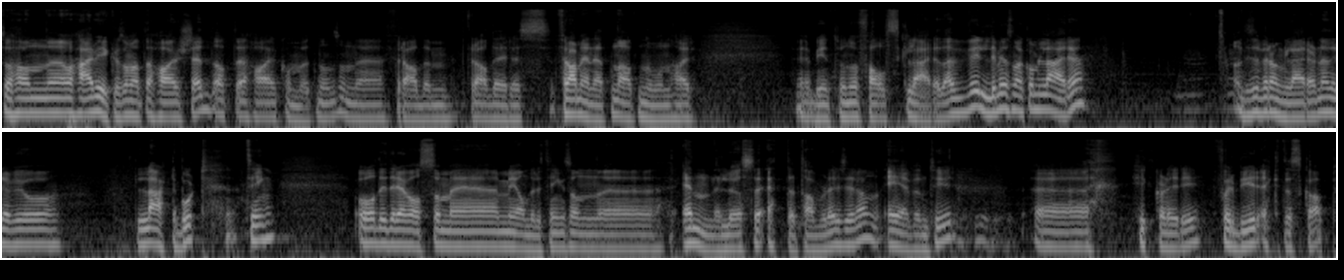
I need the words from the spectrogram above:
Så han, og her virker det som at det har skjedd, at det har kommet noen sånne fra, dem, fra, deres, fra menigheten, at noen har eh, begynt med noe falsk lære. Det er veldig mye snakk om lære. Og disse vranglærerne drev jo lærte bort ting. Og de drev også med, mye andre ting, sånn uh, endeløse ettertavler, sier han. Eventyr. Uh, hykleri. Forbyr ekteskap.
